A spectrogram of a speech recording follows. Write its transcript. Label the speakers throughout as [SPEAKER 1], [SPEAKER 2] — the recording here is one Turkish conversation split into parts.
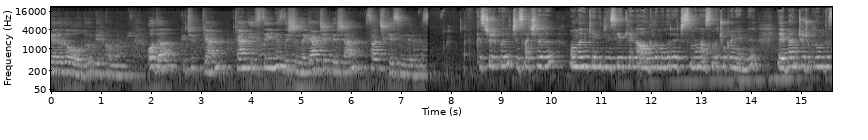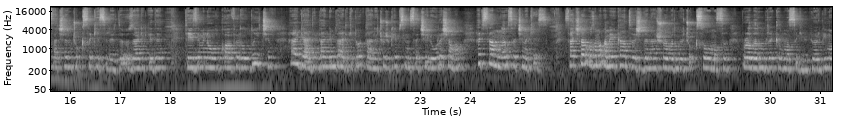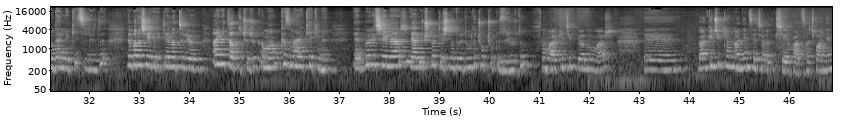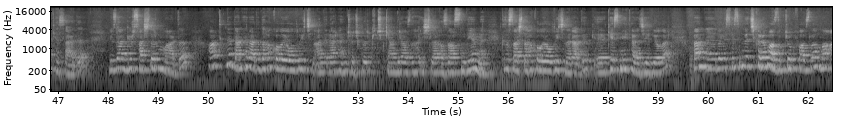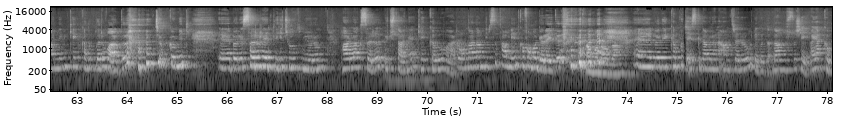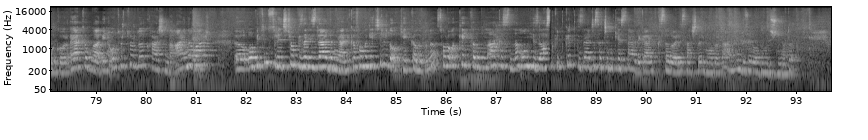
[SPEAKER 1] yaralı olduğu bir konu. O da küçükken kendi isteğimiz dışında gerçekleşen saç kesimlerimiz.
[SPEAKER 2] Kız çocukları için saçları onların kendi cinsiyetlerini algılamaları açısından aslında çok önemli. Ee, Ben çocukluğumda saçlarım çok kısa kesilirdi. Özellikle de teyzemin oğlu kuaför olduğu için her geldiğinde annem derdi ki dört tane çocuk hepsinin saçıyla uğraşamam. Hadi sen bunların saçını kes. Saçlar o zaman Amerikan tıraşı denen şuraların böyle çok kısa olması, buraların bırakılması gibi böyle bir modelle kesilirdi. Ve bana şey dediklerini hatırlıyorum. Aynı tatlı çocuk ama kız mı erkek mi? Ee, Böyle şeyler yani 3-4 yaşında duyduğumda çok çok üzülürdüm.
[SPEAKER 3] var, küçük bir anım var. Ee, ben küçükken annem seçer, şey yapardı, saçımı annem keserdi. Güzel gür saçlarım vardı. Artık neden? Herhalde daha kolay olduğu için anneler hani çocukları küçükken biraz daha işler azalsın diye mi? Kısa saç daha kolay olduğu için herhalde e, kesmeyi tercih ediyorlar. Ben e, böyle sesimi de çıkaramazdım çok fazla ama annemin kek kalıpları vardı. çok komik. E, böyle sarı renkli hiç unutmuyorum. Parlak sarı üç tane kek kalıbı vardı. Onlardan birisi tam benim kafama göreydi.
[SPEAKER 1] Aman Allah'ım.
[SPEAKER 3] Ee, böyle kapı eskiden böyle hani antreler olur ya böyle daha doğrusu şey ayakkabılık olur. Ayakkabılığa beni oturturdu. Karşımda ayna var. Ee, o bütün süreci çok güzel izlerdim yani. Kafama geçirirdi o kek kalıbını. Sonra o kek kalıbının arkasından onun hizasını kırt kırt güzelce saçımı keserdi. Gayet kısa böyle saçlarım olurdu. Annem güzel olduğunu düşünüyordu.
